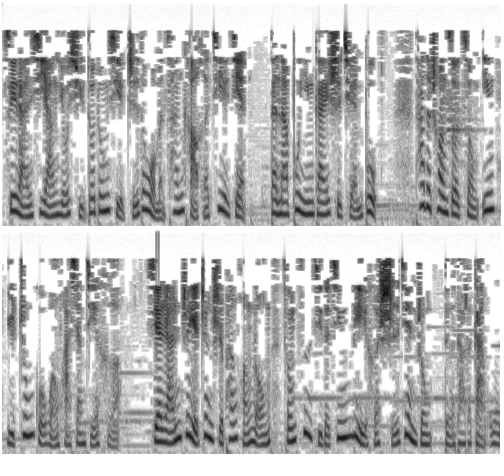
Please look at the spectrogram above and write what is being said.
虽然西洋有许多东西值得我们参考和借鉴，但那不应该是全部。他的创作总应与中国文化相结合。显然，这也正是潘黄龙从自己的经历和实践中得到的感悟。”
